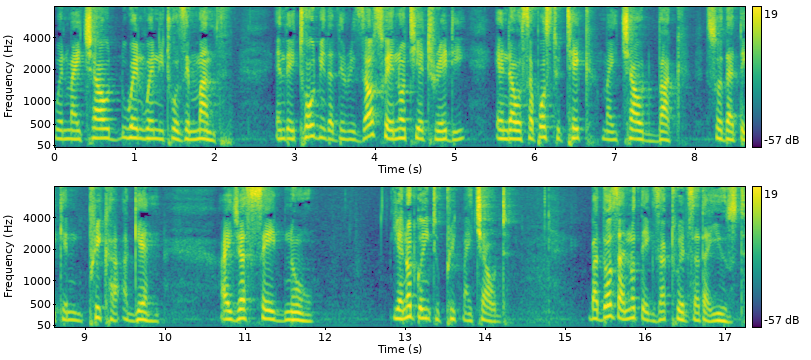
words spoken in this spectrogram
when my child, when, when it was a month, and they told me that the results were not yet ready, and I was supposed to take my child back so that they can prick her again. I just said, no, you're not going to prick my child. But those are not the exact words that I used.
